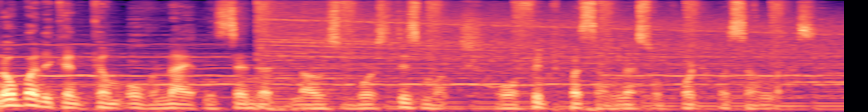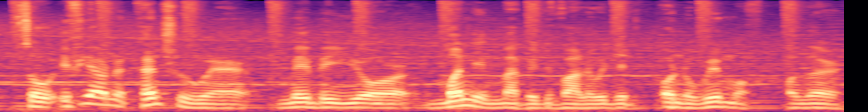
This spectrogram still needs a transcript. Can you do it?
Nobody can come overnight and say that now it's worth this much, or 50% less, or 40% less. So if you're in a country where maybe your money might be devalued on the whim of other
